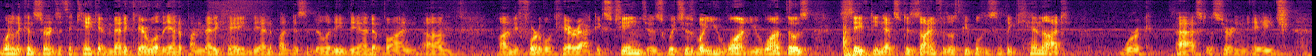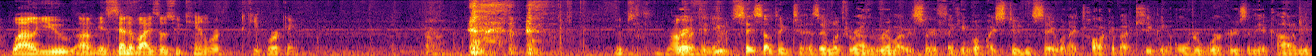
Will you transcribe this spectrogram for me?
one of the concerns is they can't get Medicare. Well, they end up on Medicaid, they end up on disability, they end up on um, on the Affordable Care Act exchanges, which is what you want. You want those safety nets designed for those people who simply cannot work past a certain age, while you um, incentivize those who can work to keep working. Oops. Greg, can you say something to, as I looked around the room, I was sort of thinking what my students say when I talk about keeping older workers in the economy.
